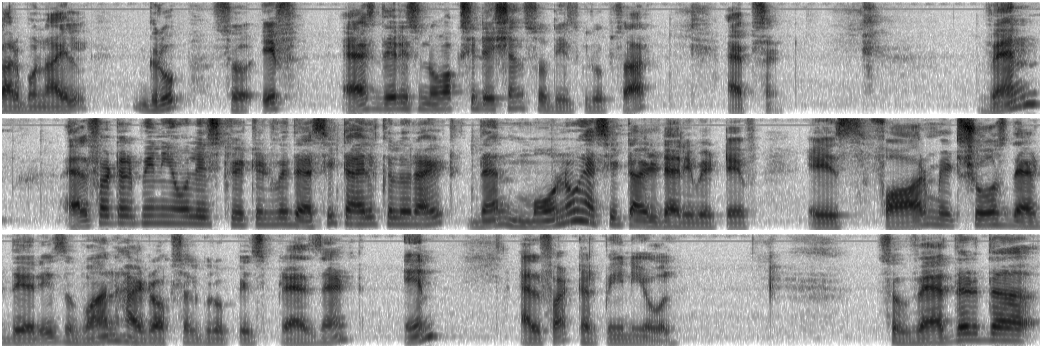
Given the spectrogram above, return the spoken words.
carbonyl group so if as there is no oxidation so these groups are absent when alpha terpineol is treated with acetyl chloride then monoacetyl derivative is formed, it shows that there is one hydroxyl group is present in alpha terpineol. So whether the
